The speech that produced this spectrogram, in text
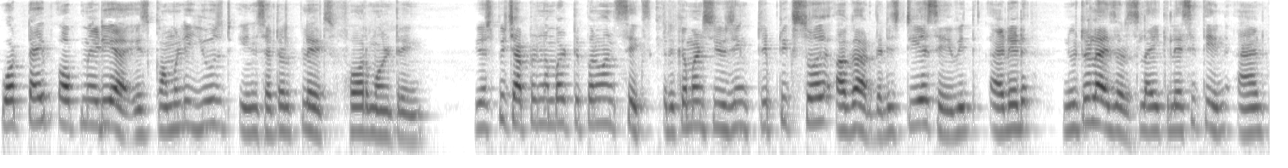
What type of media is commonly used in settle plates for monitoring? USP chapter number 1116 recommends using tryptic soy agar that is TSA with added neutralizers like lecithin and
